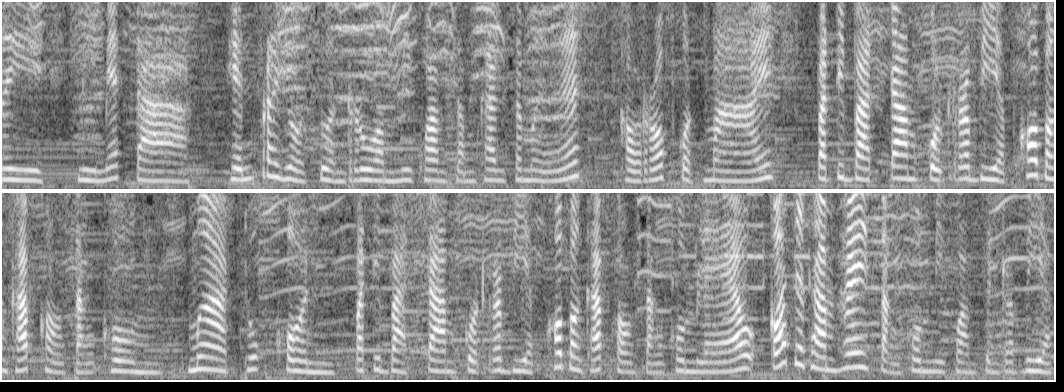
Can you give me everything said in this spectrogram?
รี มีเมตตา เห็นประโยชน์ส่วนรวมมีความสำคัญเสมอ เคารพกฎหมาย ปฏิบัติตามกฎระเบียบข้อบังคับของสังคม เมื่อทุกคนปฏิบัติตามกฎระเบียบข้อบังคับของสังคมแล้ว ก็จะทำให้สังคมมีความเป็นระเบียบ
